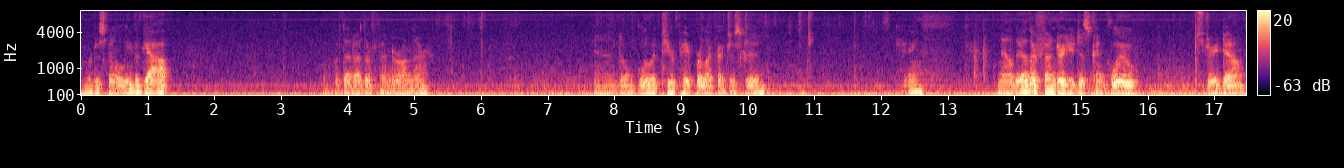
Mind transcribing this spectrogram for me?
and we're just going to leave a gap and put that other fender on there. And don't glue it to your paper like I just did. Okay. Now the other fender you just can glue straight down.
